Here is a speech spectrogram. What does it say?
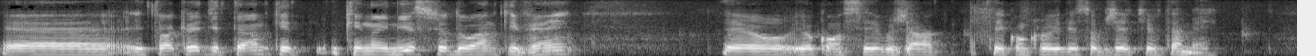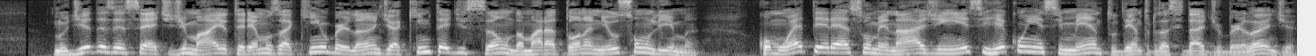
é, e estou acreditando que, que no início do ano que vem eu, eu consigo já ter concluído esse objetivo também. No dia 17 de maio, teremos aqui em Uberlândia a quinta edição da Maratona Nilson Lima. Como é ter essa homenagem e esse reconhecimento dentro da cidade de Uberlândia?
